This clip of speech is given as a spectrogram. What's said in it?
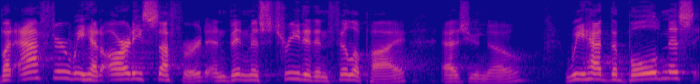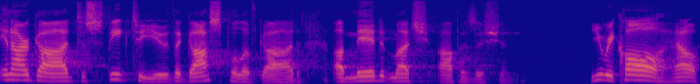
But after we had already suffered and been mistreated in Philippi, as you know, we had the boldness in our God to speak to you the gospel of God amid much opposition. You recall how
